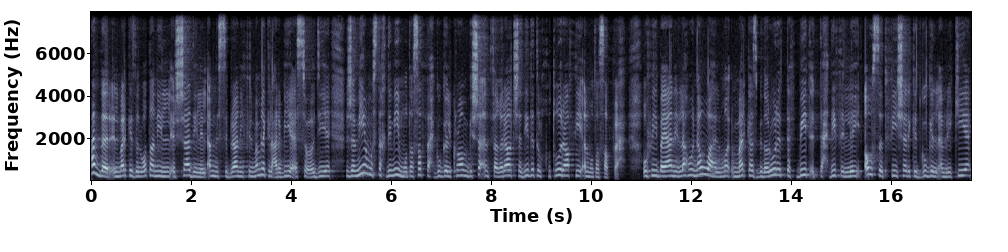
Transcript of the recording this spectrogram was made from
حذر المركز الوطني الإرشادي للأمن السبراني في المملكة العربية السعودية جميع مستخدمي متصفح جوجل كروم بشأن ثغرات شديدة الخطورة الخطورة في المتصفح. وفي بيان له نوه المركز بضرورة تثبيت التحديث اللي أوصت فيه شركة جوجل الأمريكية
